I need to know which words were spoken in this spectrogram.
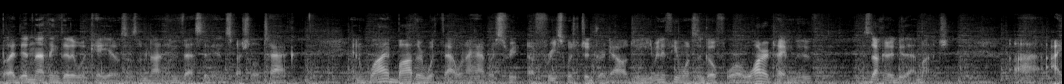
but I did not think that it would KO since I'm not invested in special attack. And why bother with that when I have a free, switch to Dragalge, even if he wants to go for a water type move, it's not going to do that much. Uh, I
